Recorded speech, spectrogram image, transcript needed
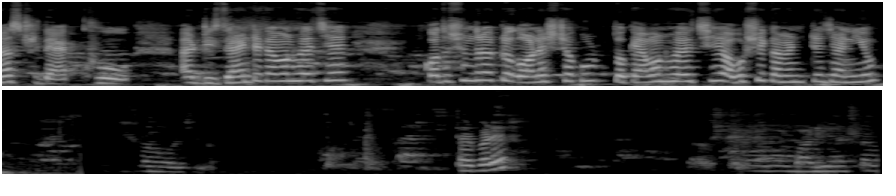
জাস্ট দেখো। আর ডিজাইনটা কেমন হয়েছে? কত সুন্দর একটা গণেশ ঠাকুর। তো কেমন হয়েছে? অবশ্যই কমেন্টে জানিও। তারপরে? বাড়ি আসলাম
